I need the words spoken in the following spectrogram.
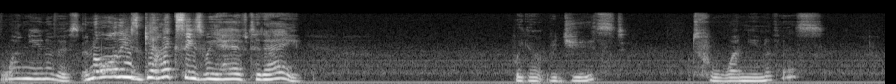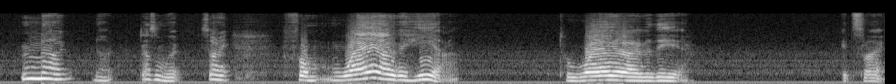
One universe. And all these galaxies we have today, we got reduced to one universe? No, no, doesn't work. Sorry. From way over here to way over there, it's like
